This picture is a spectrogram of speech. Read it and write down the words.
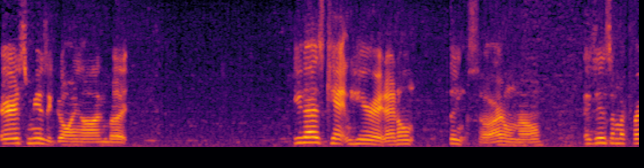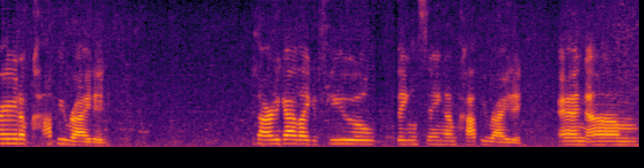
There's music going on, but you guys can't hear it. I don't think so. I don't know. It is, I'm afraid, of copyrighted. I already got like a few things saying I'm copyrighted, and um,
